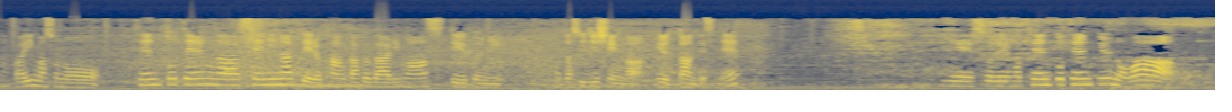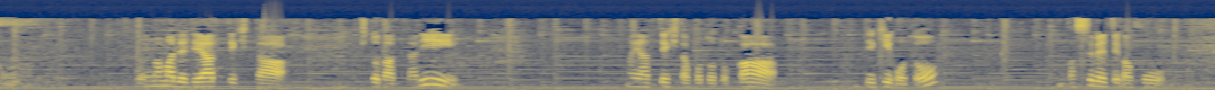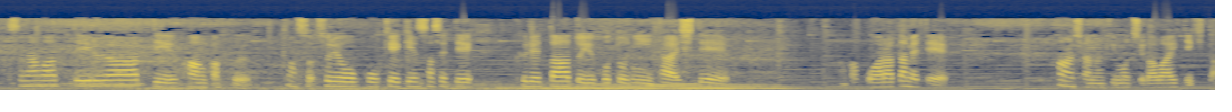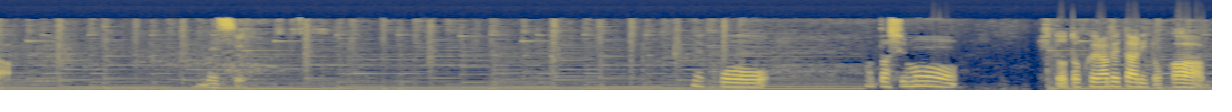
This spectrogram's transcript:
なんか今その、点と点が線になっている感覚がありますっていうふうに私自身が言ったんですね。で、それも点と点っていうのは、今まで出会ってきた人だったり、まあ、やってきたこととか、出来事、なんか全てがこう、繋がっているなっていう感覚、まあそ、それをこう経験させてくれたということに対して、なんかこう改めて感謝の気持ちが湧いてきたんです。で、こう、私も人と比べたりとか、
